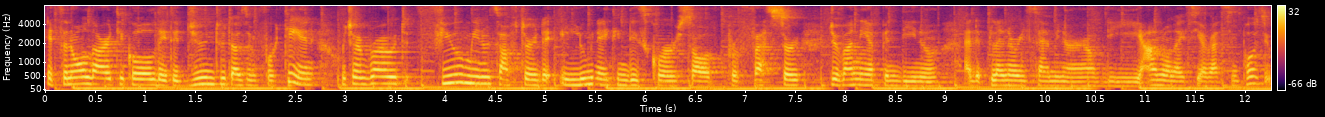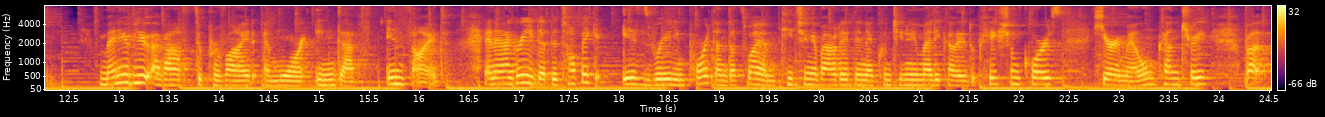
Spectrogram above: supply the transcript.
It's an old article dated June 2014, which I wrote few minutes after the illuminating discourse of Professor Giovanni Appendino at the plenary seminar of the annual ICRS Symposium. Many of you have asked to provide a more in-depth insight, and I agree that the topic is really important. That's why I'm teaching about it in a continuing medical education course here in my own country. But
